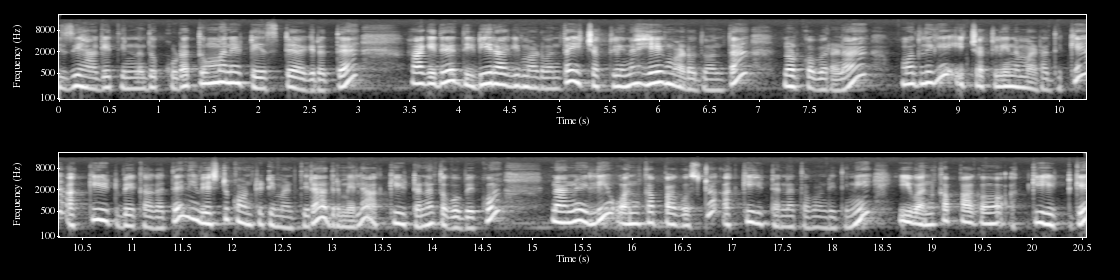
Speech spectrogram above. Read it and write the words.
ಈಸಿ ಹಾಗೆ ತಿನ್ನೋದು ಕೂಡ ತುಂಬಾ ಟೇಸ್ಟಿ ಆಗಿರುತ್ತೆ. ಹಾಗಿದ್ರೆ ದಿಢೀರಾಗಿ ಮಾಡುವಂಥ ಈ ಚಕ್ಲಿನ ಹೇಗೆ ಮಾಡೋದು ಅಂತ ನೋಡ್ಕೊಬರೋಣ. ಮೊದಲಿಗೆ ಈ ಚಕ್ಲಿನ ಮಾಡೋದಕ್ಕೆ ಅಕ್ಕಿ ಹಿಟ್ಟು ಬೇಕಾಗತ್ತೆ. ನೀವು ಎಷ್ಟು ಕ್ವಾಂಟಿಟಿ ಮಾಡ್ತೀರಾ ಅದ್ರ ಮೇಲೆ ಅಕ್ಕಿ ಹಿಟ್ಟನ್ನು ತೊಗೋಬೇಕು. ನಾನು ಇಲ್ಲಿ ಒಂದು ಕಪ್ ಆಗೋಷ್ಟು ಅಕ್ಕಿ ಹಿಟ್ಟನ್ನು ತೊಗೊಂಡಿದ್ದೀನಿ. ಈ ಒಂದು ಕಪ್ ಆಗೋ ಅಕ್ಕಿ ಹಿಟ್ಟಿಗೆ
